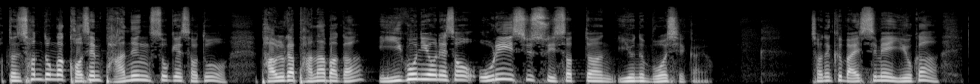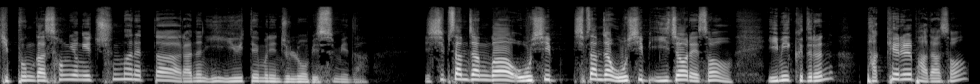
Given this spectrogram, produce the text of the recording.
어떤 선동과 거센 반응 속에서도 바울과 바나바가 이고니온에서 오래 있을 수 있었던 이유는 무엇일까요? 저는 그 말씀의 이유가 기쁨과 성령이 충만했다라는 이 이유 때문인 줄로 믿습니다. 13장과 50, 13장 52절에서 이미 그들은 박해를 받아서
